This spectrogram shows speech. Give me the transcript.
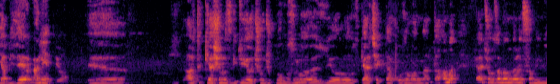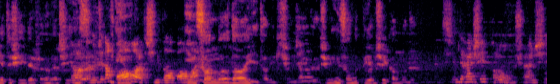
ya bize hani samimiyet yok. Ee, artık yaşımız gidiyor, çocukluğumuzu mu özlüyoruz gerçekten o zamanlarda ama gerçi o zamanların samimiyeti şeyleri falan her şey Ya ins- önceden bağ vardı, şimdi daha bağ var mı? insanlığı daha iyi tabii ki şimdi. Canım. Şimdi insanlık diye bir şey kalmadı. Şimdi her şey para olmuş, her şey.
